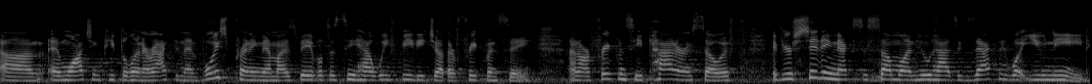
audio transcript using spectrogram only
um, and watching people interact and then voice printing them. I was able to see how we feed each other frequency and our frequency patterns. So if, if you're sitting next to someone who has exactly what you need,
